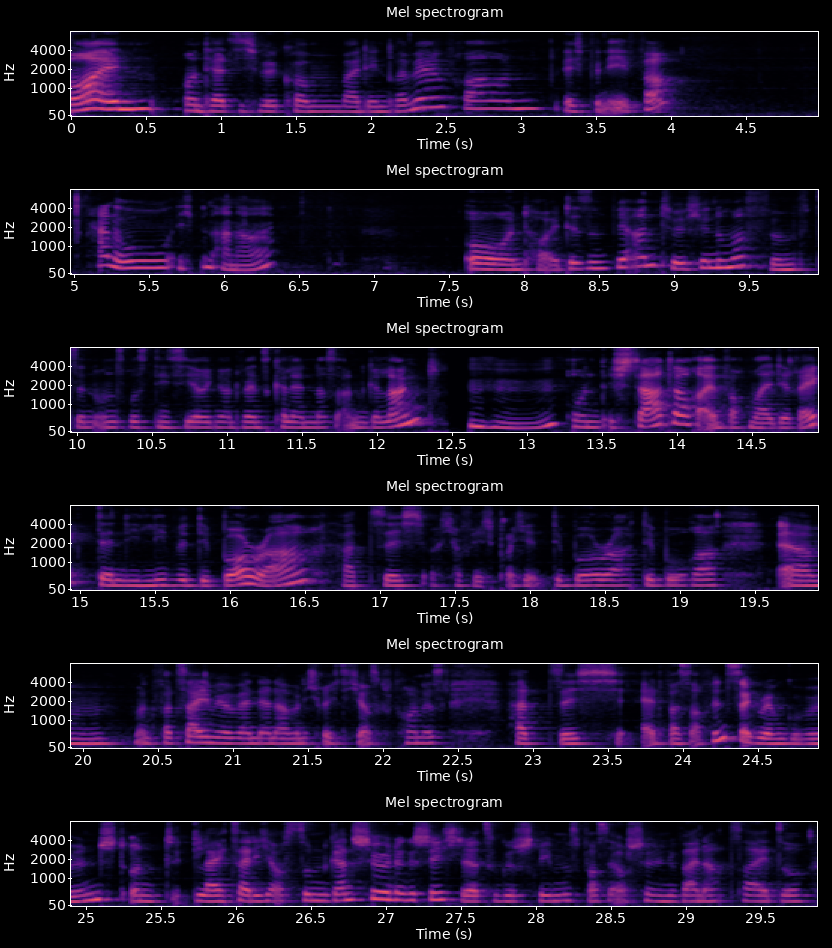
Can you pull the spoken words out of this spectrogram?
Moin und herzlich willkommen bei den drei Meerjungfrauen. Ich bin Eva Hallo, ich bin Anna. Und heute sind wir an Türchen Nummer 15 unseres diesjährigen Adventskalenders angelangt. Mhm. Und ich starte auch einfach mal direkt, denn die liebe Deborah hat sich, ich hoffe, ich spreche Deborah, Deborah, ähm, man verzeihe mir, wenn der Name nicht richtig ausgesprochen ist, hat sich etwas auf Instagram gewünscht und gleichzeitig auch so eine ganz schöne Geschichte dazu geschrieben. Das passt ja auch schön in die Weihnachtszeit, so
